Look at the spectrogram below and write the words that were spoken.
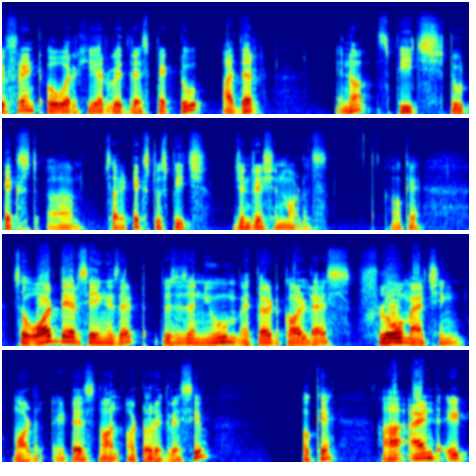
different over here with respect to other, you know, speech to text, uh, sorry, text to speech generation models? Okay. So what they are saying is that this is a new method called as flow matching model. It is non-autoregressive. Okay. Uh, and it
